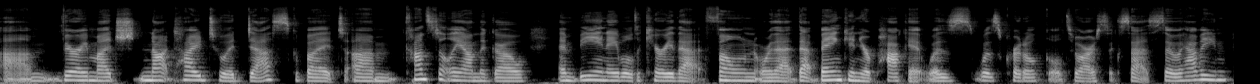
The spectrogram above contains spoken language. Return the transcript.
um, very much not tied to a desk, but um, constantly on the go. And being able to carry that phone or that that bank in your pocket was was critical to our success. So having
